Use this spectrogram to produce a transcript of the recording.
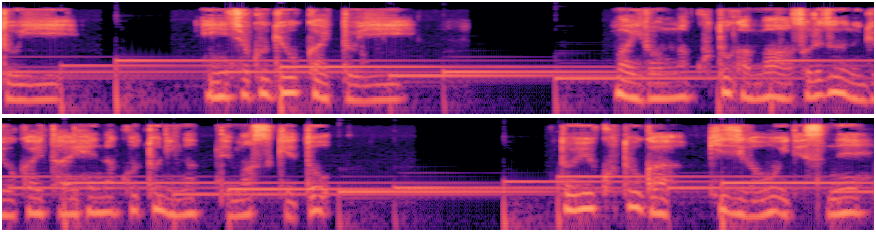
といい、飲食業界といい、まあいろんなことがまあそれぞれの業界大変なことになってますけど、ということが記事が多いですね。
